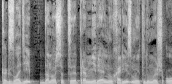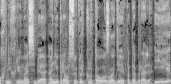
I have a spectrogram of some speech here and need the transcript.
как злодей, доносит э, прям нереальную харизму, и ты думаешь, ох, ни хрена себе, они прям супер крутого злодея подобрали. И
